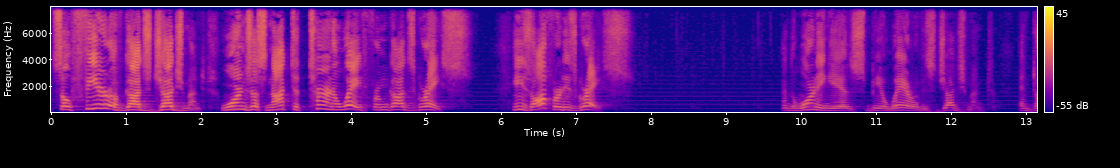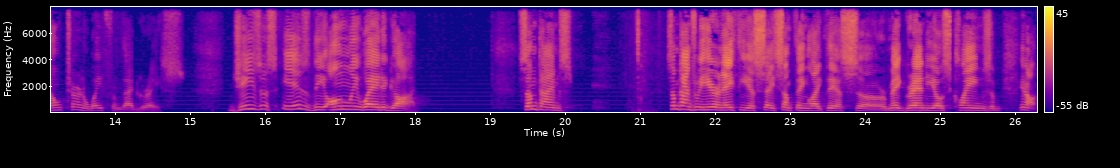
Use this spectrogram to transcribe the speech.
So, fear of God's judgment warns us not to turn away from God's grace. He's offered His grace. And the warning is be aware of His judgment and don't turn away from that grace. Jesus is the only way to God. Sometimes, sometimes we hear an atheist say something like this uh, or make grandiose claims of, you know,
